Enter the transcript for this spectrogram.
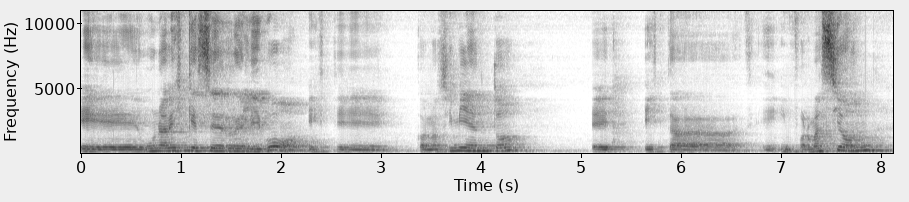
Eh, una vez que se relevó este conocimiento, esta información,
